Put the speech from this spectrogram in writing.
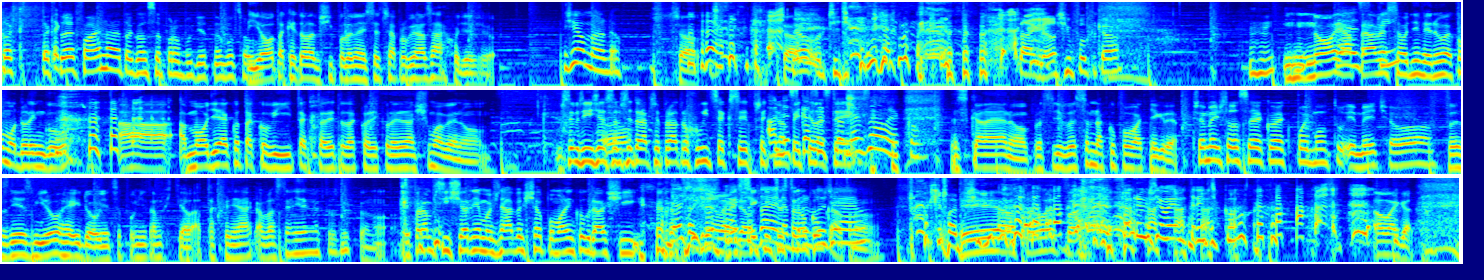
tak, tak, to je fajn, ne, takhle se probudit, nebo co? Jo, tak je to lepší podle mě, než se třeba probudit na záchodě, že jo. Že jo, Mildo? Třeba. třeba. Jo, určitě. tak, další fotka. No, To já hezký. právě se hodně věnuju jako modelingu a, a modě jako takový, tak tady to takhle jako nejde na Šumavě, no. Musím říct, že jsem si teda připravil trochu víc sexy před A těma dneska pěti jsi to lety. nevzal, jako. Dneska ne, no, prostě byl jsem nakupovat někde. Přemýšlel se jako, jak pojmout tu image, jo. V Plzně s Mírou Hejdou, něco po mně tam chtěl a tak nějak, a vlastně ani nevím, jak to vzniklo, no. Vypadám příšerně, možná bych šel pomalinku k další, Další jako všichni přestanou koukat, no. Tak lepší. Jo, tohle to. V růžovém tričku. Oh my god.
